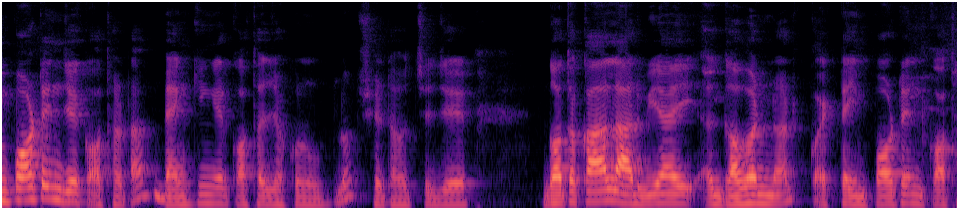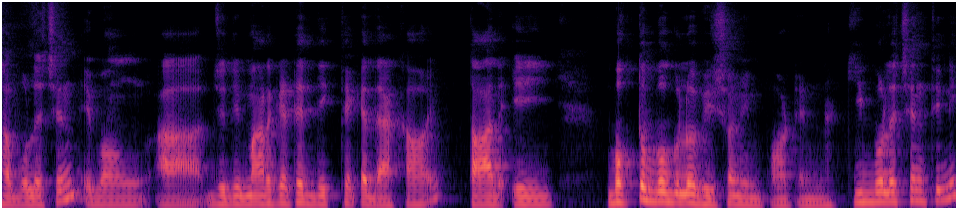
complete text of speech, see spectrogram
ইম্পর্টেন্ট যে কথাটা ব্যাংকিংয়ের কথা যখন উঠল, সেটা হচ্ছে যে গতকাল আরবিআই গভর্নর কয়েকটা ইম্পর্টেন্ট কথা বলেছেন এবং যদি মার্কেটের দিক থেকে দেখা হয়, তার এই বক্তব্যগুলো ভীষণ ইম্পর্টেন্ট না, কি বলেছেন তিনি?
